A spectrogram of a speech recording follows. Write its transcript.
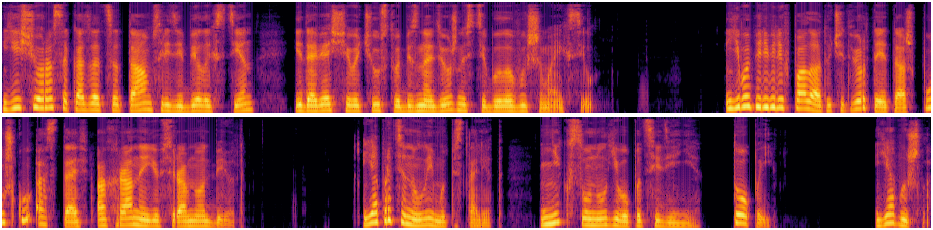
Еще раз оказаться там, среди белых стен, и давящего чувства безнадежности было выше моих сил. Его перевели в палату, четвертый этаж. Пушку оставь, охрана ее все равно отберет. Я протянула ему пистолет. Ник сунул его под сиденье. «Топай». Я вышла.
